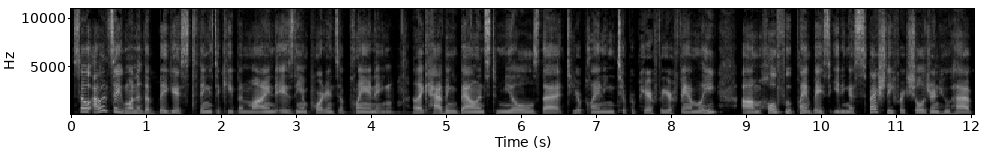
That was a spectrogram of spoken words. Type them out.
So I would say one of the biggest things to keep in mind is the importance of planning, like having balanced meals that you're planning to prepare for your family. Um, whole food plant based eating, especially for children who have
